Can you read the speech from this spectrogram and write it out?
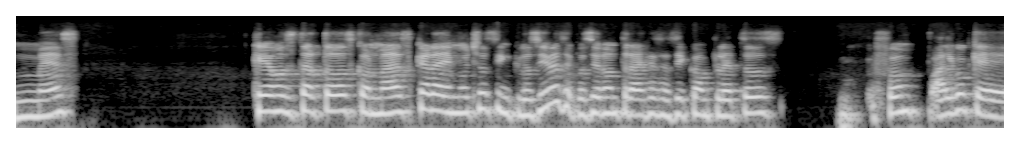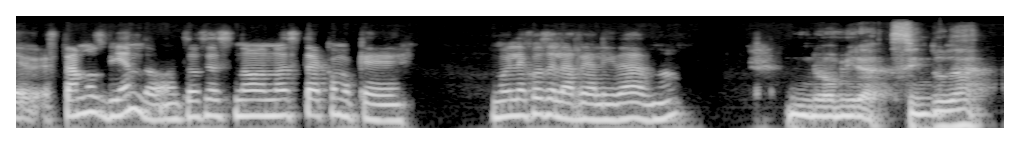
un mes que íbamos a estar todos con máscara y muchos inclusive se pusieron trajes así completos, mm. fue algo que estamos viendo, entonces no, no está como que muy lejos de la realidad, ¿no? No, mira, sin duda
